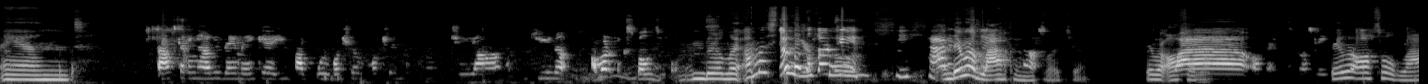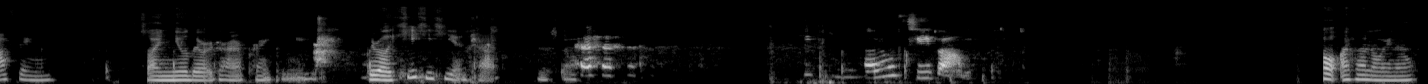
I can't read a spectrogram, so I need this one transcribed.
and Stop saying how do they make it. You probably what's your what's your Gia? Gina? I want to expose you. And they're like, I'm gonna steal your Number phone. And they were laughing before too. They were also Wow. Okay, they were also laughing. So I knew they were trying to prank me. They were like hee hee hee in chat and stuff. I don't see them. Oh, I found a way now.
